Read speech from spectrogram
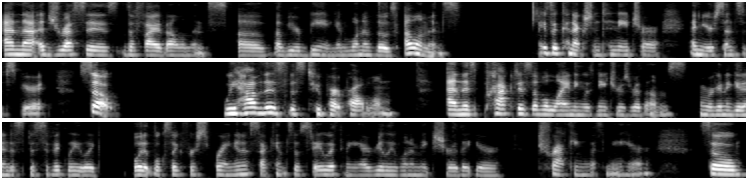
and that addresses the five elements of, of your being and one of those elements is a connection to nature and your sense of spirit. So we have this this two part problem and this practice of aligning with nature's rhythms. And we're going to get into specifically like what it looks like for spring in a second so stay with me. I really want to make sure that you're tracking with me here. So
